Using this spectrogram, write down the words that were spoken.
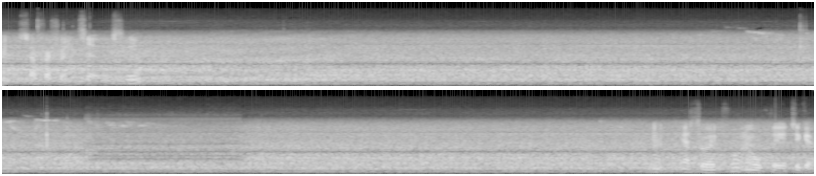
Yep, Southwest train service. Yep. Yep, you have to wait for it all clear to go.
